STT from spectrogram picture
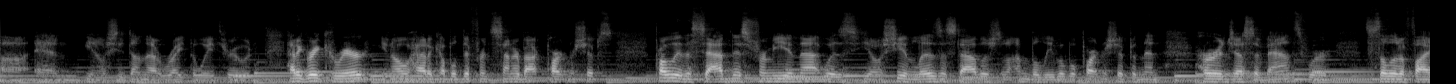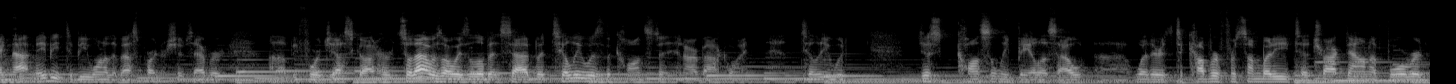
Uh, and you know she's done that right the way through and had a great career you know had a couple different center back partnerships probably the sadness for me in that was, you know, she and Liz established an unbelievable partnership, and then her and Jess Vance were solidifying that maybe to be one of the best partnerships ever uh, before Jess got hurt. So that was always a little bit sad, but Tilly was the constant in our back line, and Tilly would just constantly bail us out, uh, whether it's to cover for somebody, to track down a forward,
